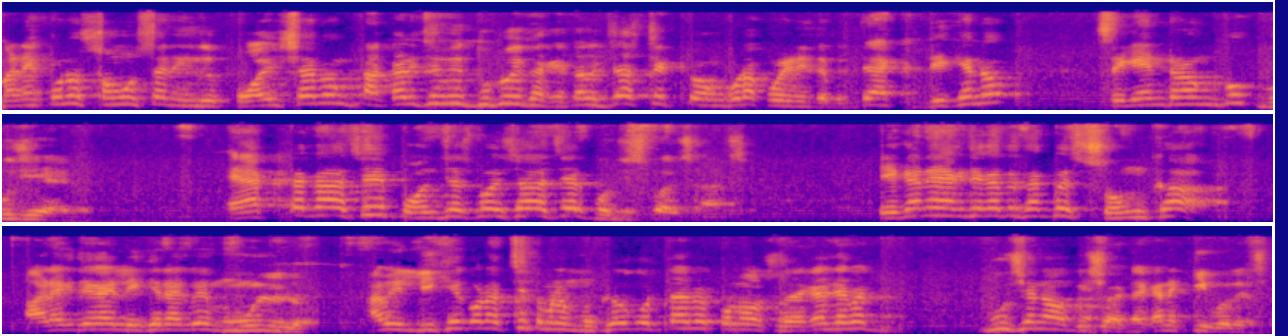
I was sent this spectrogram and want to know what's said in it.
মানে কোনো সমস্যা নেই। কিন্তু পয়সা এবং টাকার হিসাব দুটোই থাকে, তাহলে জাস্ট একটু অঙ্কটা করে নিতে হবে। দেখ, দেখে নাও। সেকেন্ডের অঙ্ক বুঝিয়ে যাবে এক টাকা আছে, পঞ্চাশ পয়সা আছে আর পঁচিশ পয়সা আছে। এখানে এক জায়গাতে থাকবে সংখ্যা আর এক জায়গায় লিখে রাখবে মূল্য। আমি লিখে করাচ্ছি, তোমরা মুখেও করতে হবে কোনো অসুবিধা এখানে দেখবে বুঝে নাও বিষয়টা, এখানে কি বলেছে।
